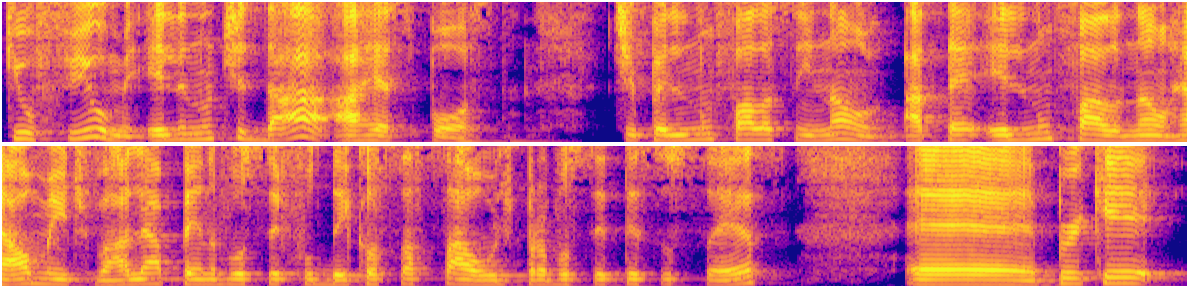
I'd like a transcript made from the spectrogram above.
que o filme, ele não te dá a resposta. Tipo, ele não fala assim, não, até ele não fala, não, realmente vale a pena você fuder com a sua saúde para você ter sucesso. É, porque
